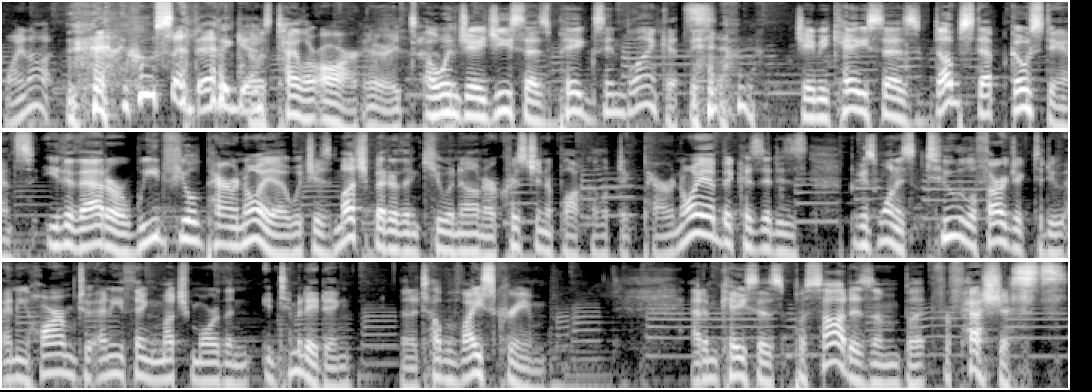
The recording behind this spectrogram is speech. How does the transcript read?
why not? Who said that again? That was Tyler R. All right, Owen JG says, pigs in blankets. Jamie K says dubstep ghost dance, either that or weed fueled paranoia, which is much better than QAnon or Christian apocalyptic paranoia because it is because one is too lethargic to do any harm to anything much more than intimidating than a tub of ice cream. Adam K says Posadism, but for fascists.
